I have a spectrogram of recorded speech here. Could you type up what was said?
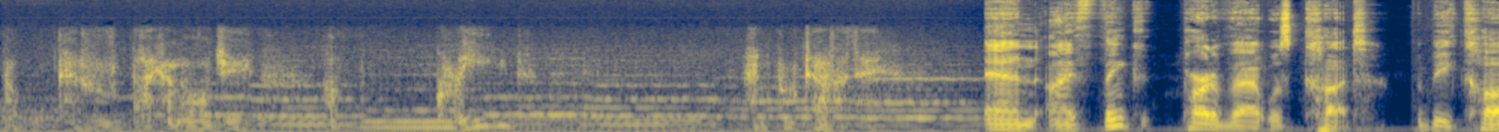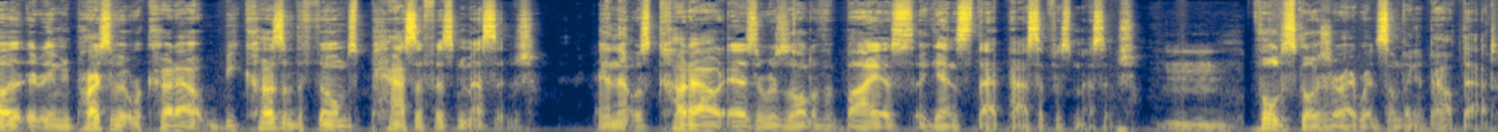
Propelled by an orgy of greed and brutality. And I think part of that was cut because I mean parts of it were cut out because of the film's pacifist message. And that was cut out as a result of a bias against that pacifist message. Mm. Full disclosure, I read something about that,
